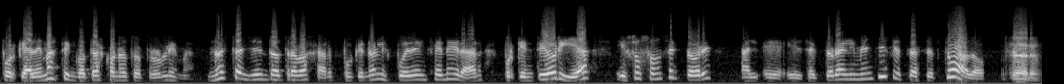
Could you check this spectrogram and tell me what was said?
Porque además te encontrás con otro problema. No están yendo a trabajar porque no les pueden generar, porque en teoría esos son sectores eh, el sector alimenticio está aceptado. Claro.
